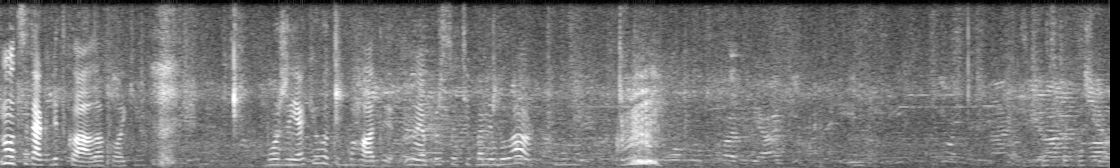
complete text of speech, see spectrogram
Ну, це так, відклала поки. Боже, як його тут багато. Ну, я просто типа не була. Просто кошмар.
